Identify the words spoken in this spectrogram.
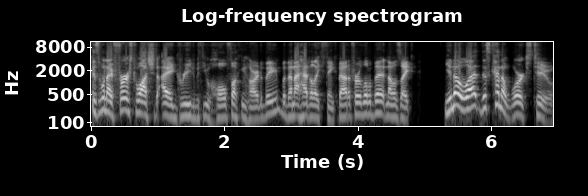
Because when I first watched it, I agreed with you whole fucking heartedly, but then I had to like think about it for a little bit, and I was like, you know what? This kind of works too,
